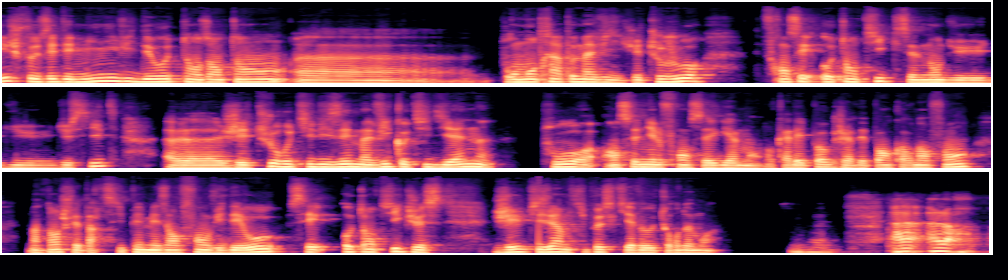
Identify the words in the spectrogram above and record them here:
Et je faisais des mini vidéos de temps en temps euh, pour montrer un peu ma vie. J'ai toujours français authentique, c'est le nom du, site. Euh, j'ai toujours utilisé ma vie quotidienne pour enseigner le français également. Donc à l'époque, j'avais pas encore d'enfants. Maintenant, je fais participer mes enfants aux vidéos. C'est authentique. J'ai utilisé un petit peu ce qu'il y avait autour de moi. Ah, alors,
